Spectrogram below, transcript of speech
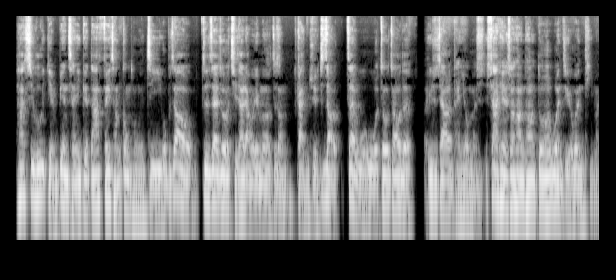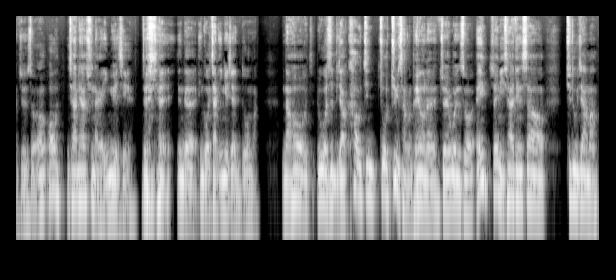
它几乎演变成一个大家非常共同的记忆。我不知道就是在座其他两位有没有这种感觉，至少在我我周遭的。艺术家的朋友们，夏天的时候，他们通常都会问几个问题嘛，就是说，哦哦，你夏天要去哪个音乐节？就是 那个英国夏天音乐节很多嘛。然后，如果是比较靠近做剧场的朋友呢，就会问说，哎，所以你夏天是要去度假吗？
